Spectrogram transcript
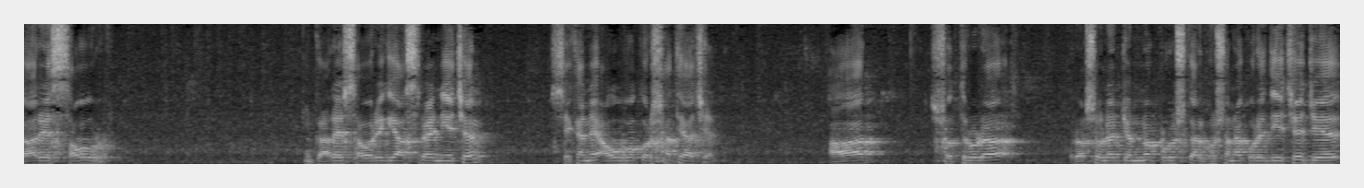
গারে সাউর গারে সাউরে গিয়ে আশ্রয় নিয়েছেন। সেখানে আবু বকর সাথে আছেন। আর শত্রুরা রসলের জন্য পুরস্কার ঘোষণা করে দিয়েছে যে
